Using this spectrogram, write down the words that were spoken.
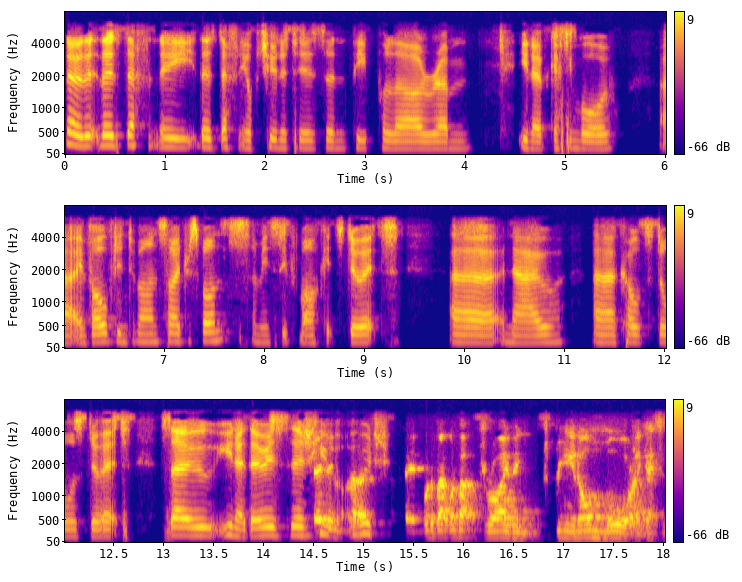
no, th- there's definitely there's definitely opportunities, and people are um, you know getting more uh, involved in demand side response. I mean, supermarkets do it uh, now. Uh, cold stores do it. So you know there is there's huge, uh, huge what about what about driving, bringing on more? I guess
